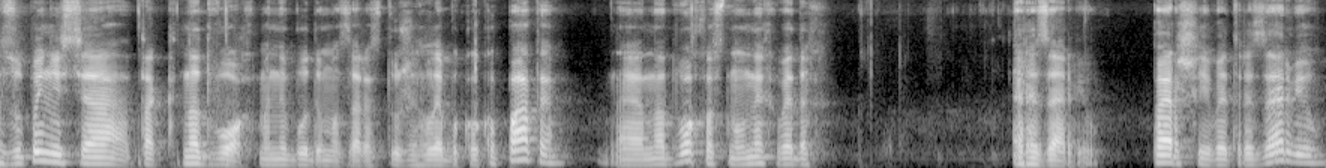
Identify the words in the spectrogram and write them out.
зупинюся так на двох. Ми не будемо зараз дуже глибоко копати. Е, На двох основних видах резервів. Перший вид резервів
